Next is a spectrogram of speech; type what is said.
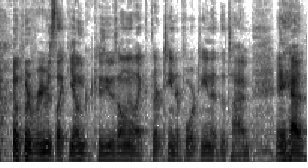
whenever he was like younger because he was only like 13 or 14 at the time and he had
